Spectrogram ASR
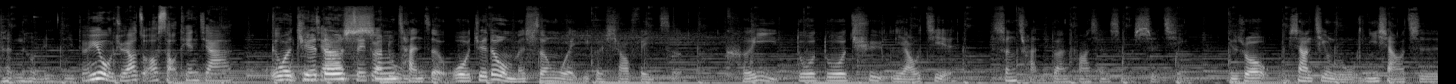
很努力的地方，对，因为我觉得要走到少添加，我觉得生产者，我觉得我们身为一个消费者，可以多多去了解生产端发生什么事情。比如说，像静茹，你想要吃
